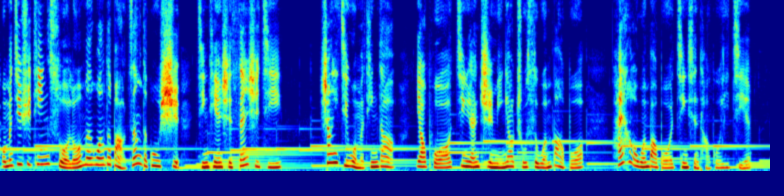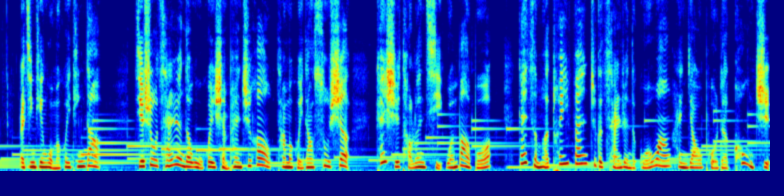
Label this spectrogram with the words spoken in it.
我们继续听《所罗门王的宝藏》的故事。今天是三十集。上一集我们听到妖婆竟然指明要处死文保博，还好文保博惊险逃过一劫。而今天我们会听到，结束残忍的舞会审判之后，他们回到宿舍，开始讨论起文保博该怎么推翻这个残忍的国王和妖婆的控制。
